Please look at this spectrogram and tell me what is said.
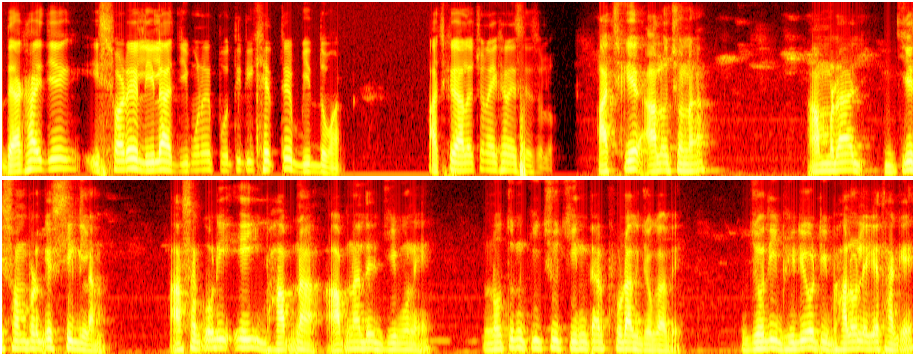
দেখায় যে ঈশ্বরের লীলা জীবনের প্রতিটি ক্ষেত্রে বিদ্যমান। আজকের আলোচনা এখানে শেষ হলো। আজকের আলোচনা আমরা যে সম্পর্কে শিখলাম, আশা করি এই ভাবনা আপনাদের জীবনে নতুন কিছু চিন্তার ফোরাক যোগাবে। যদি ভিডিওটি ভালো লেগে থাকে,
